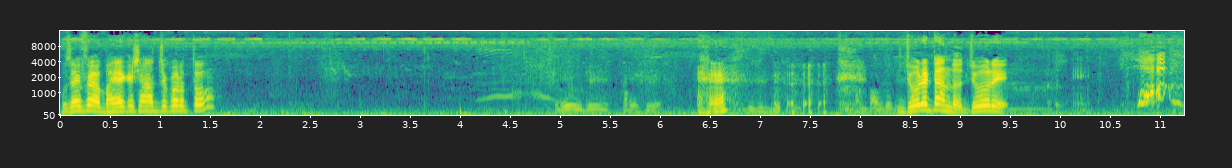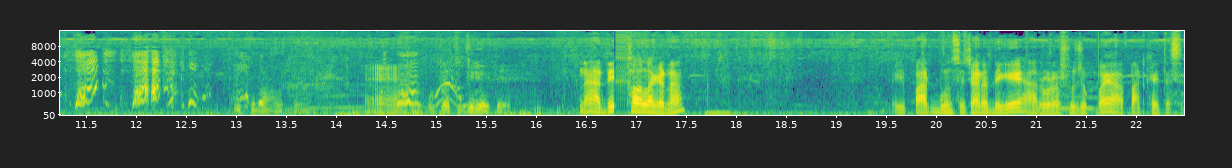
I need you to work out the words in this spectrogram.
হুজাইফা, ভাইয়াকে সাহায্য করো তো। হ্যাঁ? জোরে টান দাও, জোরে। না দেখ খাওয়া লাগে না। এই পাট বুনছে চারিদিকে আর ওরা সুযোগ পায়, আর পাট খাইতেছে।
